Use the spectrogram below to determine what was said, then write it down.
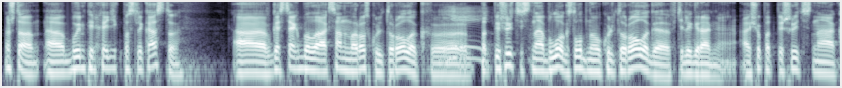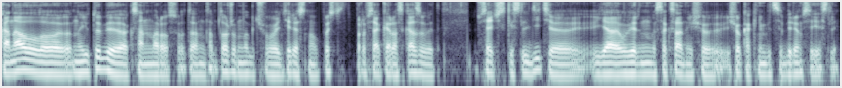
Ну что, а, будем переходить к послекасту. А в гостях была Оксана Мороз, культуролог. Э, Ей. Подпишитесь на блог злобного культуролога в Телеграме. А еще подпишитесь на канал э, на Ютубе Оксана Мороз. Вот она там тоже много чего интересного постит, про всякое рассказывает. Всячески следите. Я уверен, мы с Оксаной еще, еще как-нибудь соберемся, если,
